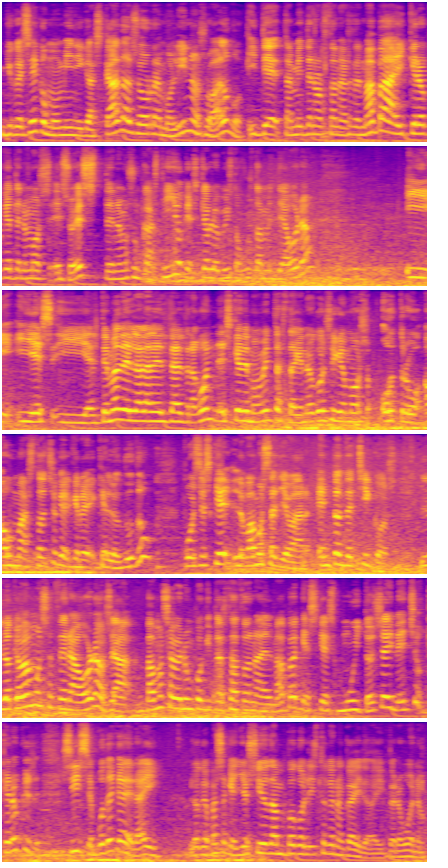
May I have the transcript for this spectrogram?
yo que sé, como mini cascadas o remolinos o algo Y también tenemos zonas del mapa Ahí creo que tenemos, eso es, tenemos un castillo Que es que lo he visto justamente ahora y, es, y el tema del ala delta del dragón es que de momento hasta que no consigamos otro aún más tocho, que, que, lo dudo, pues es que lo vamos a llevar. Entonces chicos, lo que vamos a hacer ahora, o sea, vamos a ver un poquito esta zona del mapa, que es que es muy tocha y de hecho creo que sí, se puede caer ahí. Lo que pasa es que yo he sido tan poco listo que no he caído ahí Pero bueno,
